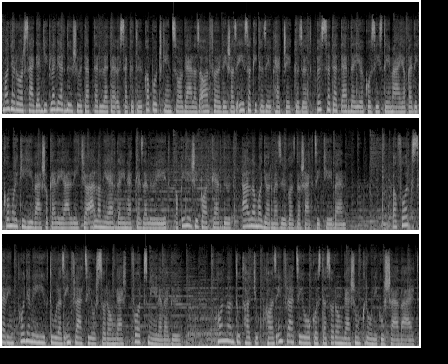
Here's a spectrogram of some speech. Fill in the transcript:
Magyarország egyik legerdősültebb területe összekötő kapocsként szolgál az Alföld és az északi középhegység között, összetett erdei ökoszisztémája pedig komoly kihívások elé állítja állami erdeinek kezelőjét, a Pilisi Parkerdőt, áll a Magyar Mezőgazdaság cikkében. A Forbes szerint hogyan éljük túl az inflációs szorongást, Forbes mély levegő. Honnan tudhatjuk, ha az infláció okozta szorongásunk krónikussá vált?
